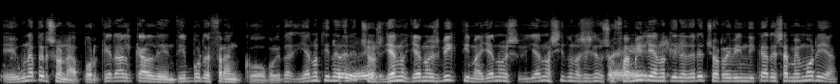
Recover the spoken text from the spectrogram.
eh, una persona, porque era alcalde en tiempos de Franco, porque ya no tiene derechos, ya no, ya no es víctima, ya no es, ya no ha sido un asesino, su familia no tiene derecho a reivindicar esa memoria.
